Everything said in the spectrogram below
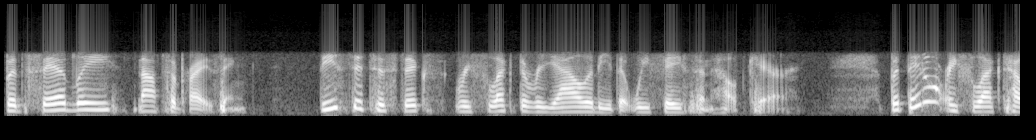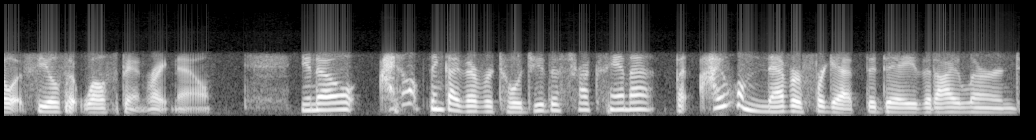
but sadly, not surprising. These statistics reflect the reality that we face in healthcare, but they don't reflect how it feels at WellSpan right now. You know, I don't think I've ever told you this, Roxana, but I will never forget the day that I learned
